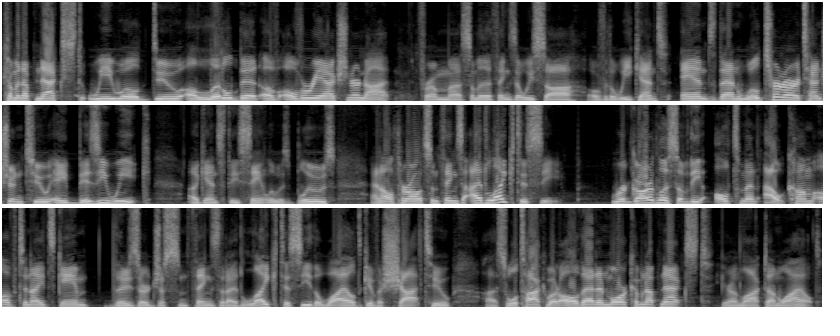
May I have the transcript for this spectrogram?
Coming up next, we will do a little bit of overreaction or not from uh, some of the things that we saw over the weekend, and then we'll turn our attention to a busy week against the St. Louis Blues, and I'll throw out some things I'd like to see regardless of the ultimate outcome of tonight's game, these are just some things that I'd like to see the Wild give a shot to. Uh, so we'll talk about all that and more coming up next here on Locked on Wild.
